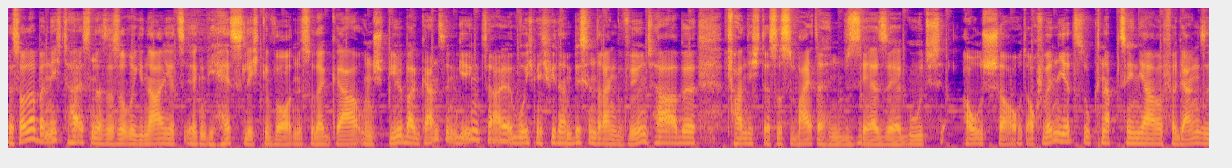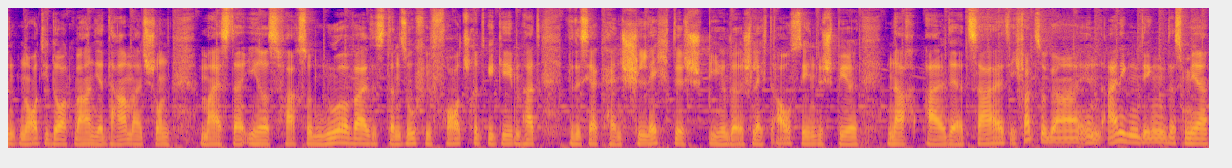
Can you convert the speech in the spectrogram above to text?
Das soll aber nicht heißen, dass das Original jetzt irgendwie hässlich geworden ist oder gar unspielbar. Ganz im Gegenteil, wo ich mich wieder ein bisschen dran gewöhnt habe, fand ich, dass es weiterhin sehr, sehr gut ausschaut. Auch wenn jetzt so knapp zehn Jahre vergangen sind, Naughty Dog waren ja damals schon Meister ihres Fachs. Und nur weil es dann so viel Fortschritt gegeben hat, wird es ja kein schlechtes Spiel oder schlecht aussehendes Spiel nach all der Zeit. Ich fand sogar in einigen Dingen, dass mir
